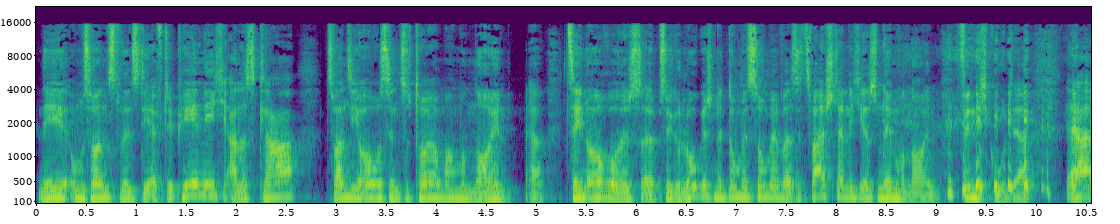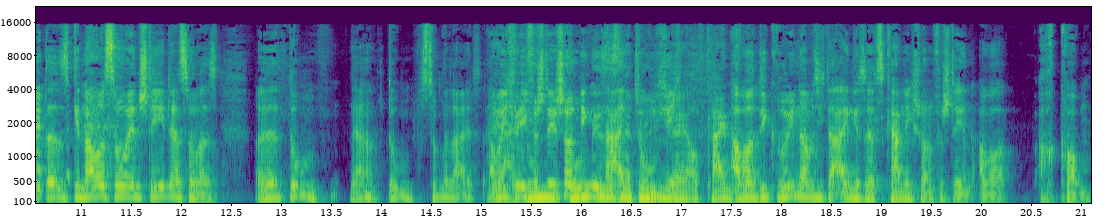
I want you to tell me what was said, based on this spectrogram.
nee, umsonst will's die FDP nicht, alles klar. 20 Euro sind zu teuer, machen wir neun. Ja, 10 Euro ist äh, psychologisch eine dumme Summe, weil sie zweistellig ist, nehmen wir neun. Finde ich gut, ja. Ja, das ist genau so entsteht ja sowas. Äh, dumm, ja, dumm. Es tut mir leid. Aber Ja, ich, ich dumm- verstehe schon dumm die, ist es nein, dumm natürlich, nicht. äh, auf keinen aber Fall. die Grünen haben sich da eingesetzt, kann ich schon verstehen. Aber ach komm,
